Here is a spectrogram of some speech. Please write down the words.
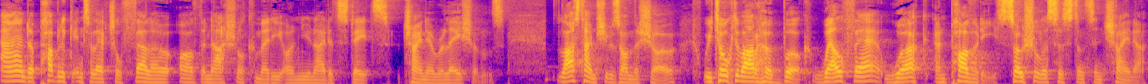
and a public intellectual fellow of the National Committee on United States China Relations. Last time she was on the show, we talked about her book, Welfare, Work, and Poverty Social Assistance in China.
